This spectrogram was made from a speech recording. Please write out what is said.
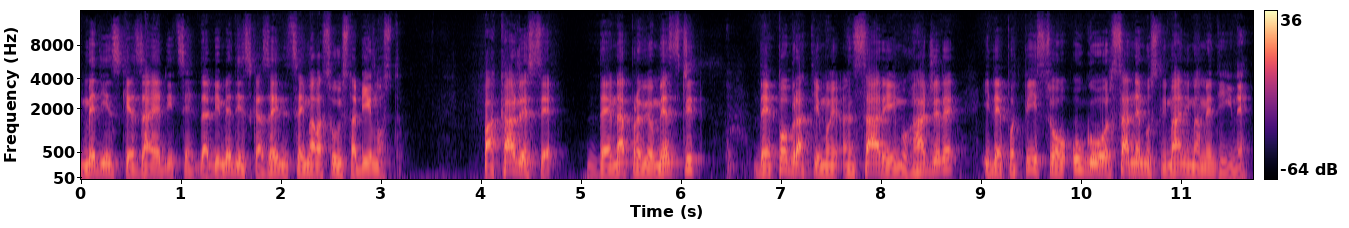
medinske zajednice, da bi medinska zajednica imala svoju stabilnost. Pa kaže se da je napravio mesdžid, da je pobratimo Ansarije i muhađere i da je potpisao ugovor sa nemuslimanima Medine.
